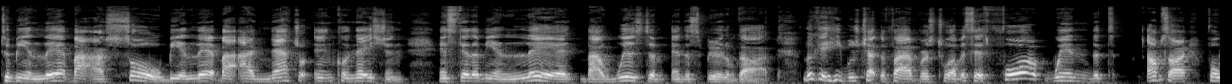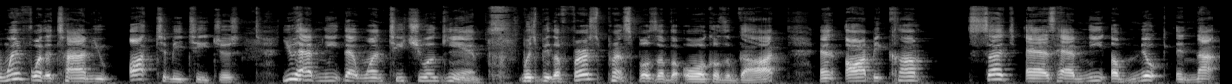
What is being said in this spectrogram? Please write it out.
to being led by our soul, being led by our natural inclination instead of being led by wisdom and the Spirit of God. Look at Hebrews chapter 5 verse 12. It says, For when the, t- I'm sorry, for when for the time you ought to be teachers, you have need that one teach you again, which be the first principles of the oracles of God, and are become such as have need of milk and not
